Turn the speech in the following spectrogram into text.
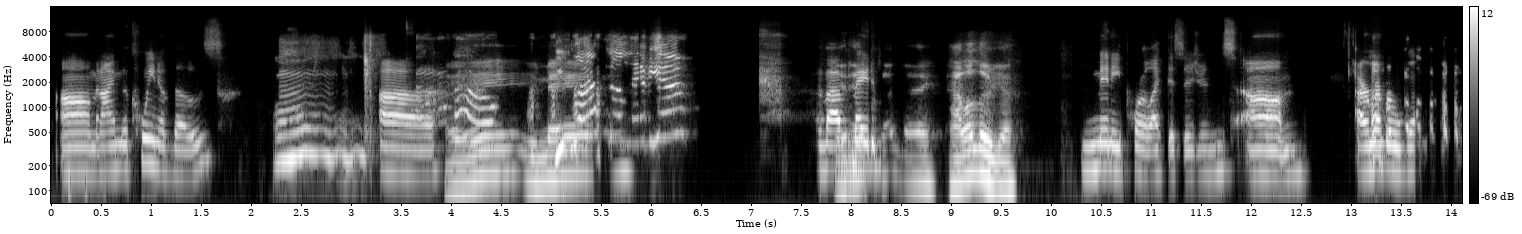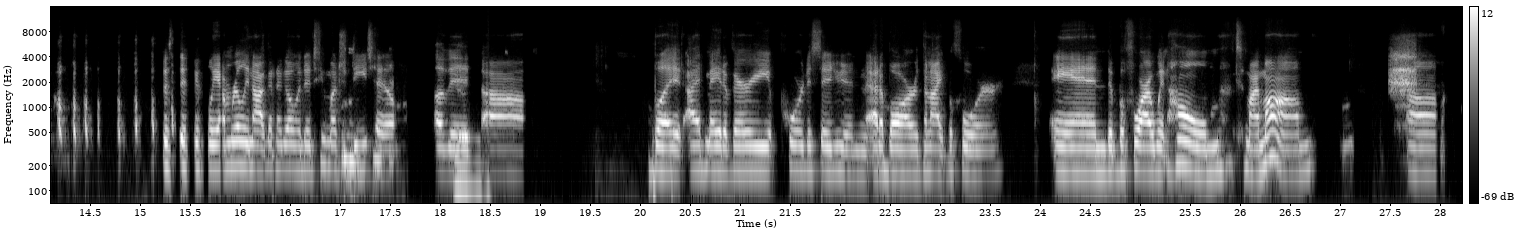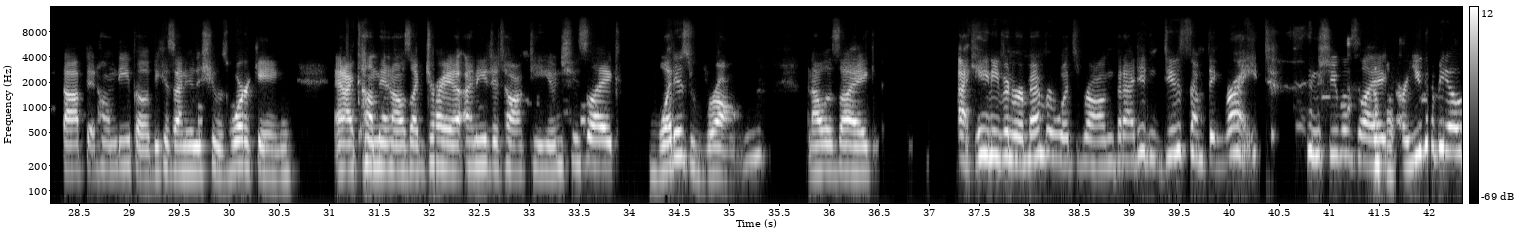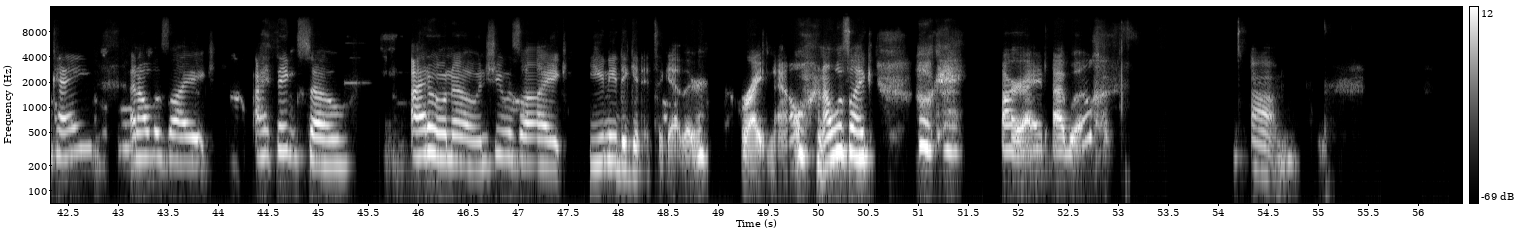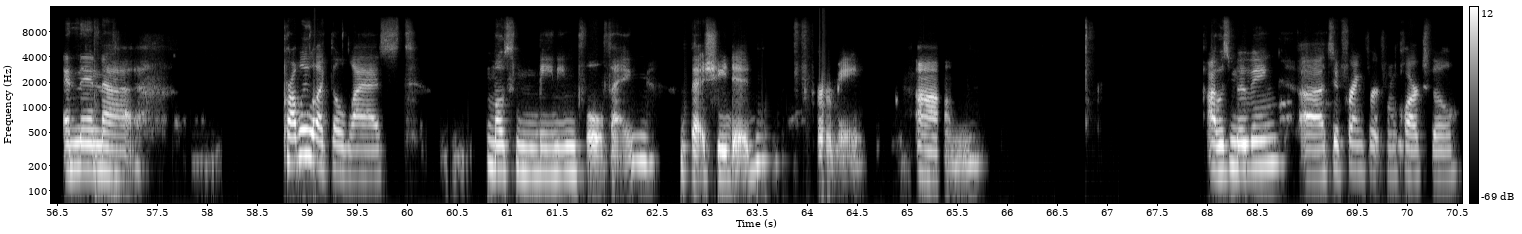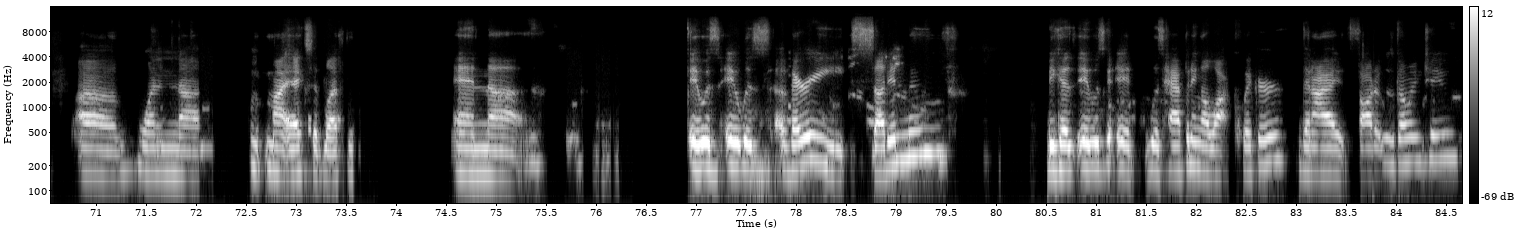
Um, and I'm the queen of those. Mm. Uh, hey, man. You Olivia? I've made Sunday. Hallelujah. Many poor life decisions. Um, I remember one specifically. I'm really not going to go into too much detail of it. Um, but I'd made a very poor decision at a bar the night before and before I went home to my mom, um, stopped at Home Depot because I knew that she was working. And I come in, I was like, Drea, I need to talk to you. And she's like, What is wrong? And I was like, I can't even remember what's wrong, but I didn't do something right. And she was like, Are you gonna be okay? And I was like, I think so. I don't know. And she was like, You need to get it together right now. And I was like, Okay, all right, I will. Um, and then uh, probably like the last most meaningful thing that she did for me. Um, I was moving uh, to Frankfort from Clarksville uh, when uh, my ex had left me, and uh, it was it was a very sudden move because it was it was happening a lot quicker than I thought it was going to.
